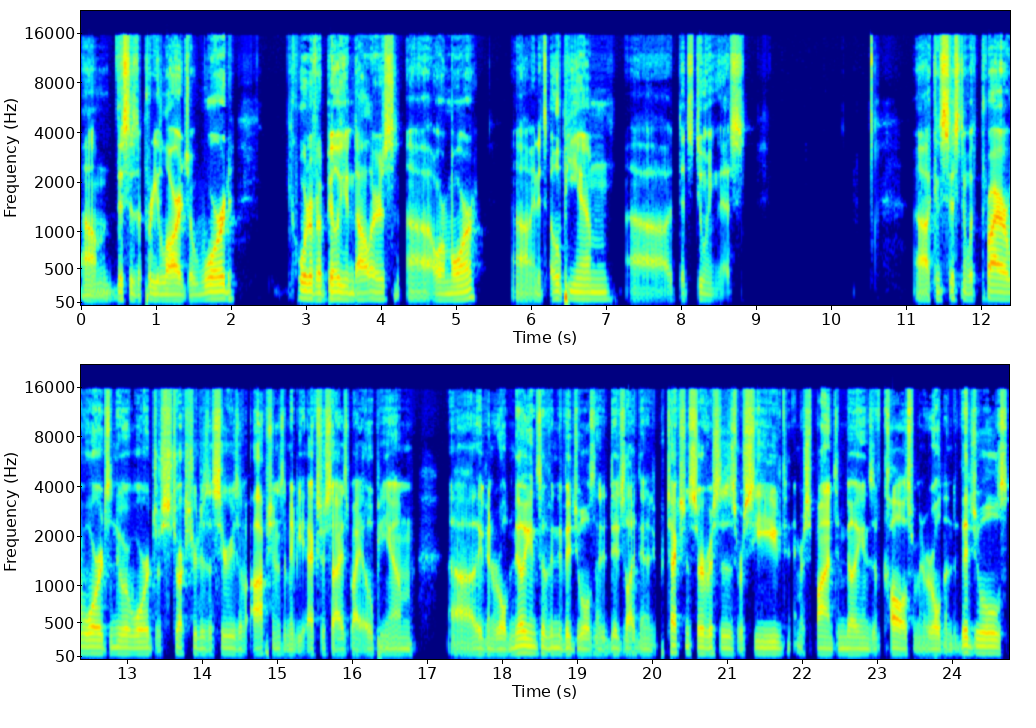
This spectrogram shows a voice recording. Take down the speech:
um, this is a pretty large award, quarter of a billion dollars uh, or more. Um, and it's OPM uh, that's doing this. Uh, consistent with prior awards, the new awards are structured as a series of options that may be exercised by OPM. Uh, they've enrolled millions of individuals into digital identity protection services, received and responded to millions of calls from enrolled individuals.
